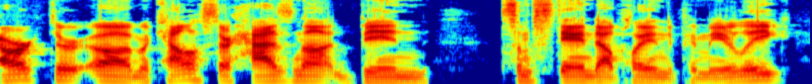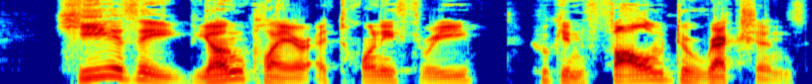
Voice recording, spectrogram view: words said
character uh, Mac Allister has not been some standout play in the Premier League. He is a young player at 23 who can follow directions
